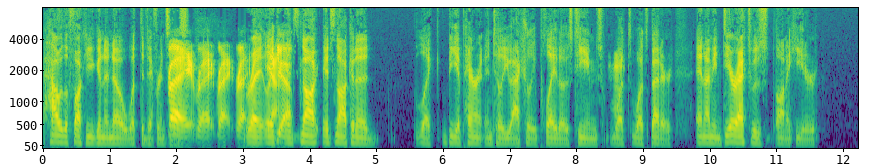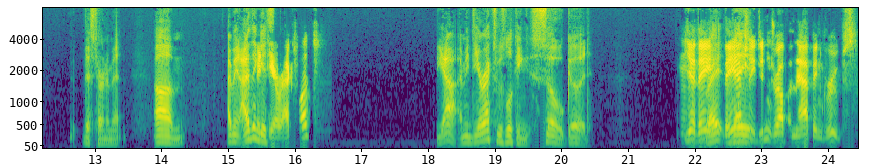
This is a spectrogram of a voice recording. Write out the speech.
How the fuck are you gonna know what the difference is? right, right, right, right, right like Yeah. it's not it's not gonna like be apparent until you actually play those teams Mm-hmm. what's what's better and i mean drx was on a heater this tournament um i mean i think Think it's DRX was. yeah i mean drx was looking so good Yeah, they Right? they, They- actually didn't drop a map in groups.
